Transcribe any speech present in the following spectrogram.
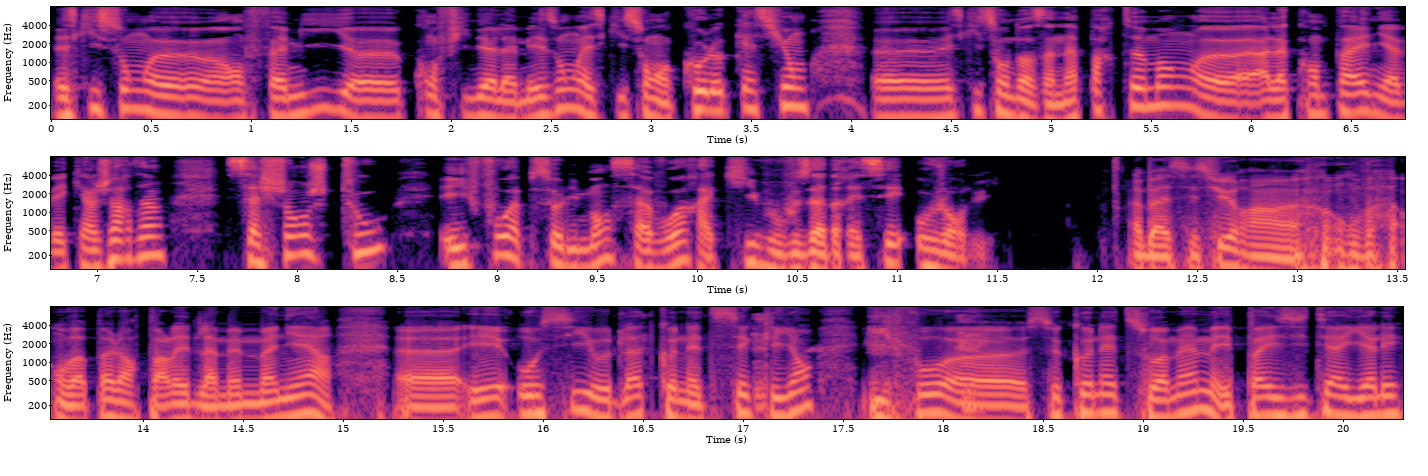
Est-ce qu'ils sont en famille, confinés à la maison? Est-ce qu'ils sont en colocation? Est-ce qu'ils sont dans un appartement campagne avec un jardin. Ça change tout et il faut absolument savoir à qui vous vous adressez aujourd'hui. Ah bah c'est sûr, hein, on va on va pas leur parler de la même manière. Euh, et aussi au-delà de connaître ses clients, il faut euh, se connaître soi-même et pas hésiter à y aller,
